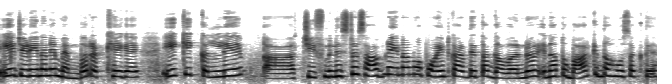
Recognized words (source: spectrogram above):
ਇਹ ਜਿਹੜੇ ਇਹਨਾਂ ਨੇ ਮੈਂਬਰ ਰੱਖੇ ਗਏ ਇਹ ਕੀ ਇਕੱਲੇ ਚੀਫ ਮਿਨਿਸਟਰ ਸਾਹਿਬ ਨੇ ਇਹਨਾਂ ਨੂੰ ਅਪਾਇੰਟ ਕਰ ਦਿੱਤਾ? ਗਵਰਨਰ ਇਹਨਾਂ ਤੋਂ ਬਾਹਰ ਕਿੱਦਾਂ ਹੋ ਸਕਦੇ ਆ?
